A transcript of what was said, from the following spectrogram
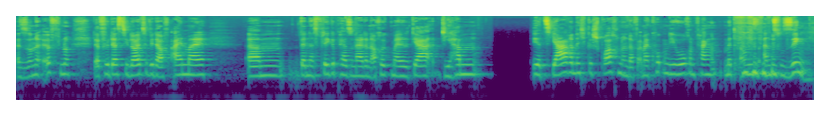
also so eine Öffnung dafür, dass die Leute wieder auf einmal, ähm, wenn das Pflegepersonal dann auch rückmeldet, ja, die haben jetzt Jahre nicht gesprochen und auf einmal gucken die hoch und fangen mit uns an zu singen.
